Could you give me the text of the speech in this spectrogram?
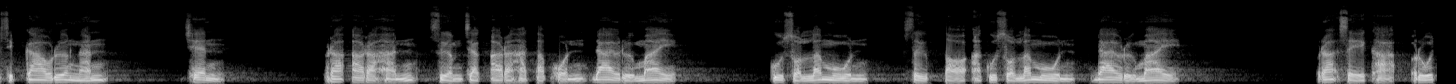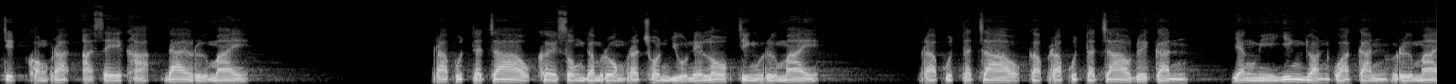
219 เรื่องนั้น เช่น พระอรหันต์เสื่อมจากอรหัตผลได้หรือไม่ กุศลละมูล สืบต่ออกุศลละมูลได้หรือไม่ พระเสขะรู้จิตของพระอาเสขะได้หรือไม่ พระพุทธเจ้าเคยทรงดำรงพระชนอยู่ในโลกจริงหรือไม่ พระพุทธเจ้ากับพระพุทธเจ้าด้วยกัน ยังมียิ่งหย่อนกว่ากันหรือไม่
